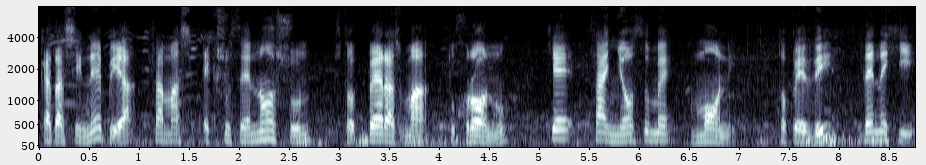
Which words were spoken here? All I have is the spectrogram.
Κατά συνέπεια θα μας εξουθενώσουν στο πέρασμα του χρόνου και θα νιώθουμε μόνοι. Το παιδί δεν έχει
